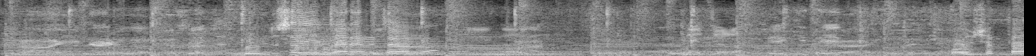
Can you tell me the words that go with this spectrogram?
दोन दिवसात दोन दिवसात येणार आहे मित्रांनो. पाहू शकता.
